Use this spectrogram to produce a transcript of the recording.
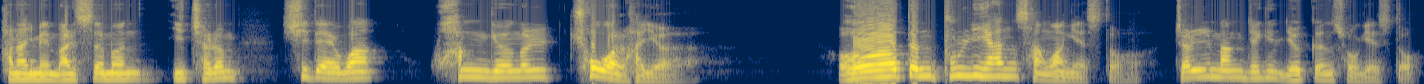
하나님의 말씀은 이처럼 시대와 환경을 초월하여 어떤 불리한 상황에서도 절망적인 여건 속에서도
